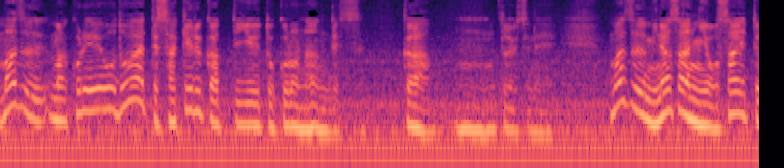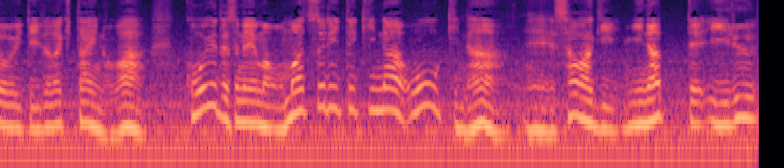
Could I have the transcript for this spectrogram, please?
まず、まあ、これをどうやって避けるかっていうところなんですがうんとですねまず皆さんに押さえておいていただきたいのはこういうですね、まあ、お祭り的な大きなえー、騒ぎになっている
